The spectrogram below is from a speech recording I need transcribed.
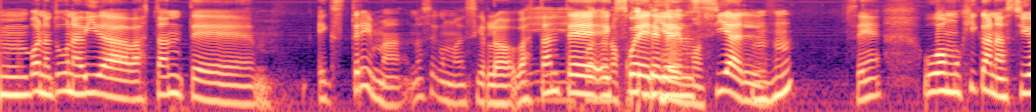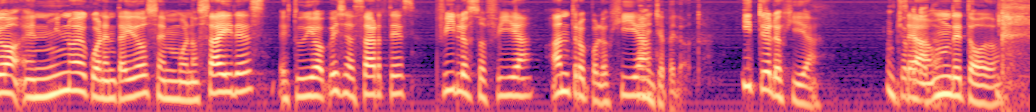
mm, bueno, tuvo una vida bastante extrema, no sé cómo decirlo, bastante experiencial. Hugo Mujica nació en 1942 en Buenos Aires, estudió Bellas Artes, Filosofía, Antropología y Teología. Un O sea, un de todo.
